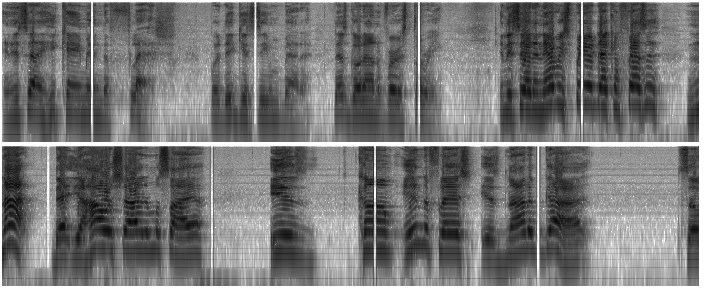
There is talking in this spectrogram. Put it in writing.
And it said he came in the flesh. But it gets even better. Let's go down to verse 3. And he said, In every spirit that confesses not that Yahushua the Messiah is come in the flesh is not of God. So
